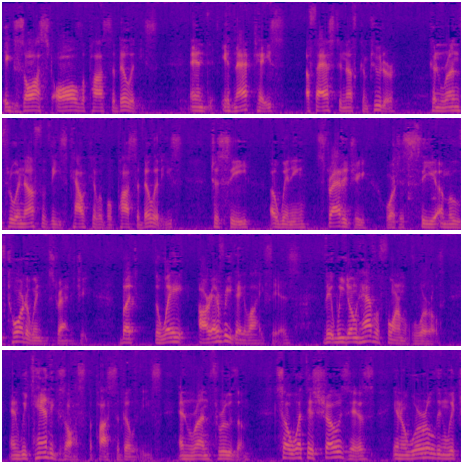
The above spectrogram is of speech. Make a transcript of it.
exhaust all the possibilities. And in that case, a fast enough computer can run through enough of these calculable possibilities to see a winning strategy or to see a move toward a winning strategy. But the way our everyday life is, that we don't have a formal world and we can't exhaust the possibilities and run through them. So what this shows is in a world in which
